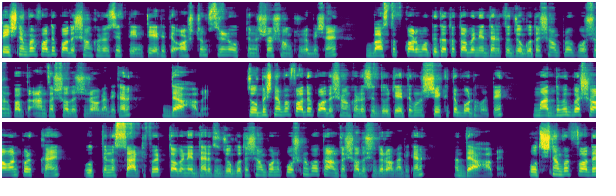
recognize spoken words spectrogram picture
তেইশ নম্বর পদে পদের সংখ্যা রয়েছে তিনটি। এটিতে অষ্টম শ্রেণির উত্তীর্ণ সহ সংশ্লিষ্ট বিষয়ে বাস্তব কর্ম অভিজ্ঞতা, তবে নির্ধারিত যোগ্যতা সম্পন্ন প্রশাসনপ্রাপ্ত আনসার সদস্যের অগ্রাধিকার দেওয়া হবে। চব্বিশ নম্বর পদে পদের সংখ্যা রয়েছে দুইটি। এতে কোনো শিক্ষিত বোর্ড হতে মাধ্যমিক বা সমান পরীক্ষায় উত্তীর্ণ সার্টিফিকেট, তবে নির্ধারিত যোগ্যতা সম্পন্ন প্রশ্নপ্রাপ্ত আনসার সদস্যদের অগ্রাধিকার দেওয়া হবে। পঁচিশ নম্বর পদে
